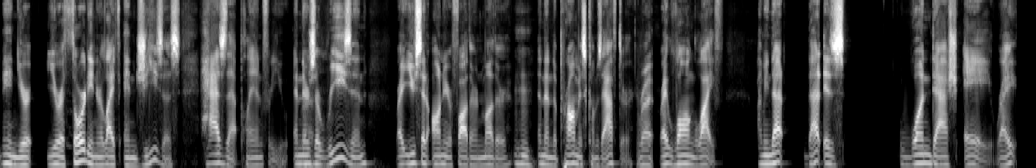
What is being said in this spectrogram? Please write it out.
man, your your authority in your life, and Jesus has that plan for you, and there's a reason, right? You said honor your father and mother, hmm and then the promise comes after, Right. right? Long life. I mean that that is one dash A, right?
